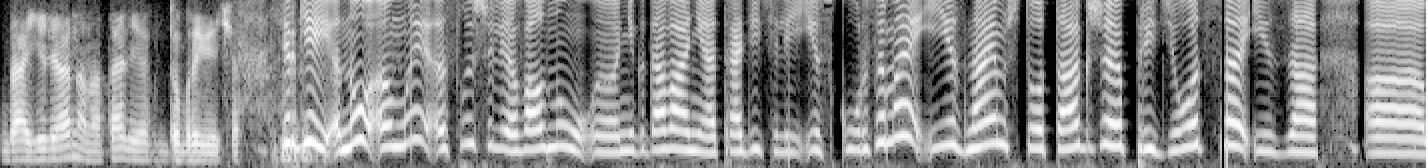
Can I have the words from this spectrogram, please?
Да, Юлиана, Наталья, добрый вечер. Сергей, ну, э, мы слышали волну э, негодования от родителей из Курзама и знаем, что также придется из-за э,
